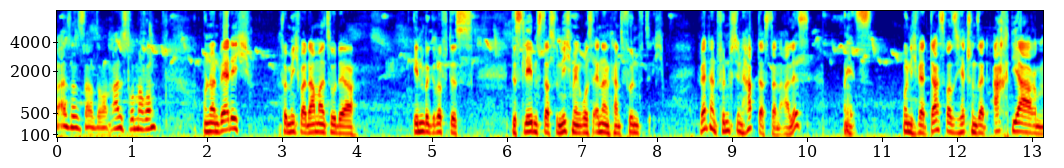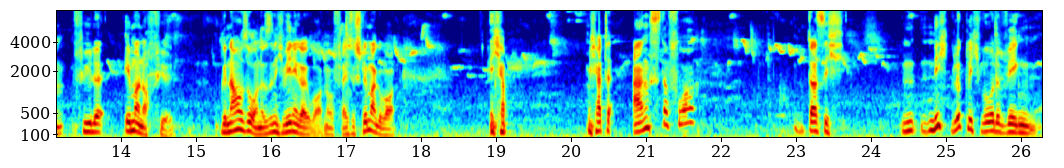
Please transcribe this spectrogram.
also, alles drumherum. Und dann werde ich, für mich war damals so der Inbegriff des, des Lebens, dass du nicht mehr groß ändern kannst, 50. Ich werde dann 50 und habe das dann alles. Und jetzt und ich werde das, was ich jetzt schon seit acht Jahren fühle, immer noch fühlen. Genau so. Und es ist nicht weniger geworden, oder vielleicht ist es schlimmer geworden. Ich habe, ich hatte Angst davor, dass ich nicht glücklich wurde wegen,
